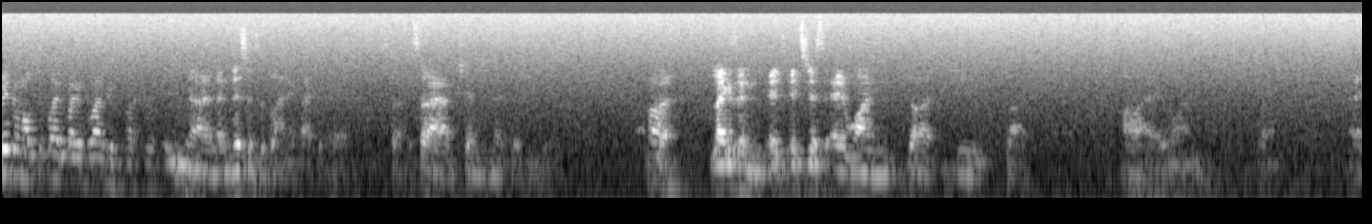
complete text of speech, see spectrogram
Generator multiplied by blinding factor. No, and then this is the blinding factor here. So sorry I'm changing this Ah. But like as in it, it's just A one dot G plus R A one dot A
